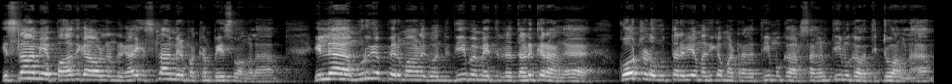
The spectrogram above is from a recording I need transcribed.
இஸ்லாமிய பாதுகாவலருக்காக இஸ்லாமியர் பக்கம் பேசுவாங்களா? இல்லை முருகப்பெருமானுக்கு வந்து தீபம் ஏற்றிட்டு தடுக்கிறாங்க கோர்ட்டோட உத்தரவையே மதிக்க மாட்டாங்க திமுக அரசாங்கம் திமுகவை திட்டுவாங்களா?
